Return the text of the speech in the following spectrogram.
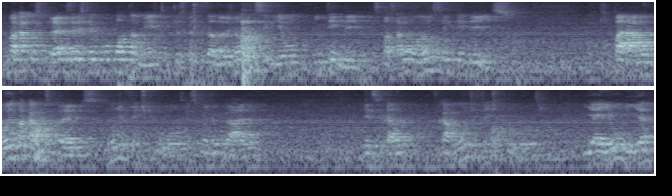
Os macacos pregos eles têm um comportamento que os pesquisadores não conseguiam entender. Eles passaram um ano sem entender isso que paravam dois macacos pregos, um de frente para o outro, em cima de um galho. Eles ficavam, ficavam um de frente para o outro. E aí um ia,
